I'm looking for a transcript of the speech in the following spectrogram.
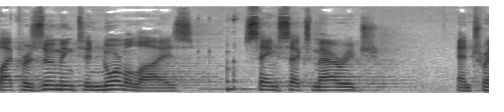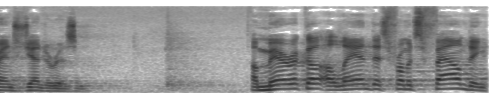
by presuming to normalize same sex marriage and transgenderism. America, a land that's from its founding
